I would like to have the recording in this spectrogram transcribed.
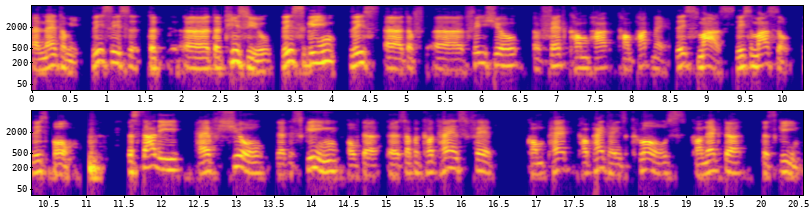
anatomy. This is the, uh, the tissue, this skin, this uh, the uh, facial uh, fat compart compartment, this mass, this muscle, this bone. The study have shown that the skin of the uh, subcutaneous fat compact competence close connect the skin,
